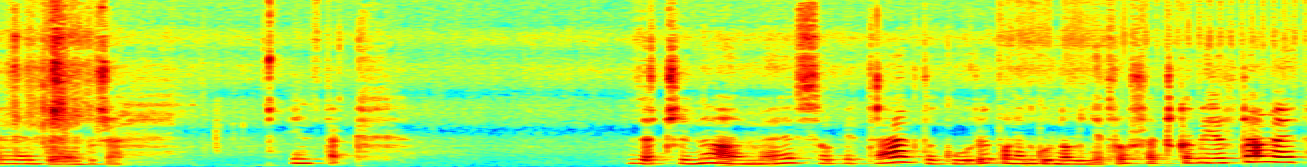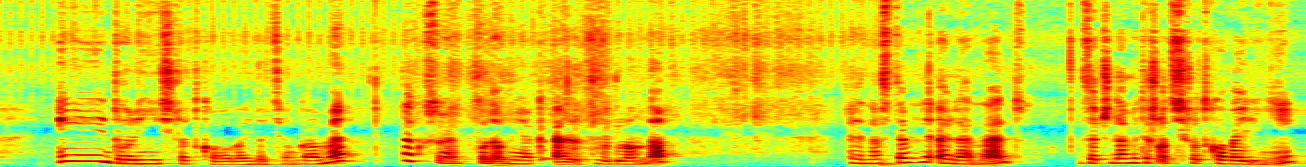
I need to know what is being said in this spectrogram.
E, Dobrze. Więc tak. Zaczynamy sobie tak do góry, ponad górną linię troszeczkę wyjeżdżamy i do linii środkowej dociągamy. Tak w sumie podobnie jak L wygląda. E, Następny element. Zaczynamy też od środkowej linii.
